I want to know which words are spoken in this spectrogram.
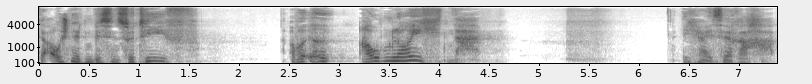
der Ausschnitt ein bisschen zu tief, aber ihre Augen leuchten. Ich heiße Rahab.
